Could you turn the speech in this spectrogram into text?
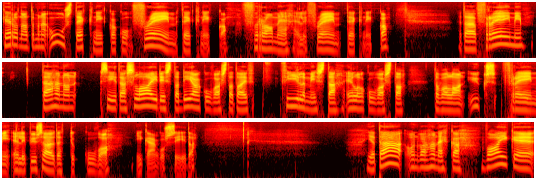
kerrotaan tämmöinen uusi tekniikka kuin frame-tekniikka. Frame, eli frame-tekniikka. Ja tämä frame, tämähän on siitä slaidista, diakuvasta tai filmistä, elokuvasta tavallaan yksi frame, eli pysäytetty kuva ikään kuin siitä – ja tämä on vähän ehkä vaikea,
